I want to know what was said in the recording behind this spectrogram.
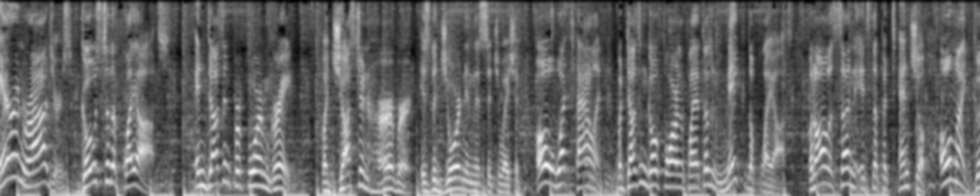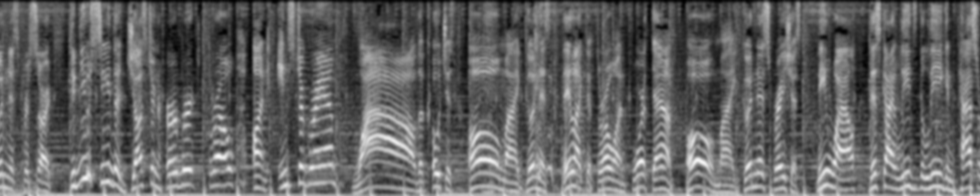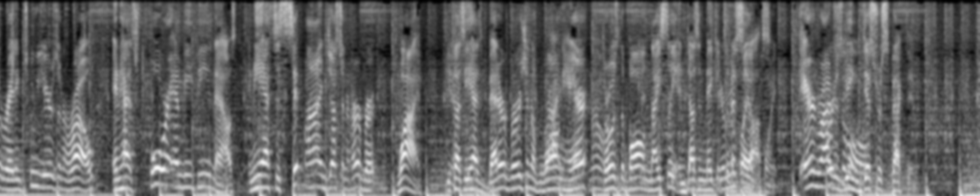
Aaron Rodgers goes to the playoffs and doesn't perform great. But Justin Herbert is the Jordan in this situation. Oh, what talent. But doesn't go far in the playoffs, doesn't make the playoffs. But all of a sudden, it's the potential. Oh my goodness, Broussard. Did you see the Justin Herbert throw on Instagram? Wow, the coaches. Oh my goodness. They like to throw on fourth down. Oh my goodness gracious. Meanwhile, this guy leads the league in passer rating two years in a row and has four MVP now, and he has to sit behind Justin Herbert. Why? Because he has better version of long Right. hair, No. throws the ball nicely, and doesn't make it You're to the missing the playoffs. point. Aaron Rodgers First being all- disrespected.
